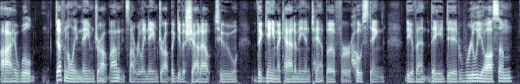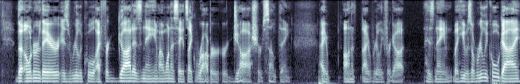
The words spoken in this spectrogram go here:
I will definitely name drop. It's not really name drop, but give a shout out to the Game Academy in Tampa for hosting the event. They did really awesome. The owner there is really cool. I forgot his name. I want to say it's like Robert or Josh or something. I on I really forgot his name, but he was a really cool guy.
